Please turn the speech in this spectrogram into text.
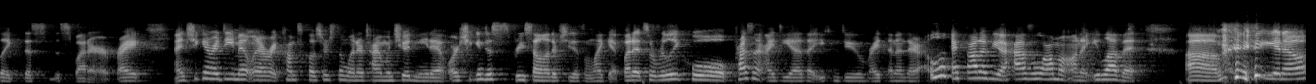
like this the sweater, right? And she can redeem it whenever it comes closer to the wintertime when she would need it, or she can just resell it if she doesn't like it. But it's a really cool present idea that you can do right then and there. Oh look, I thought of you. It has a llama on it. You love it. Um, you know,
